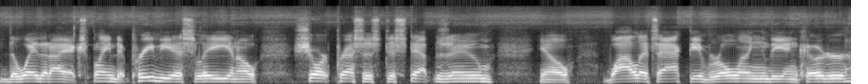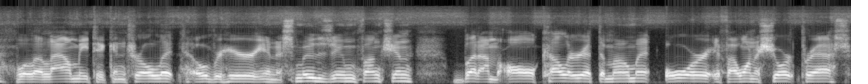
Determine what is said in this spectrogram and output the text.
the way that I explained it previously, you know, short presses to step zoom, you know, while it's active, rolling the encoder will allow me to control it over here in a smooth zoom function, but I'm all color at the moment. Or if I want a short press,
